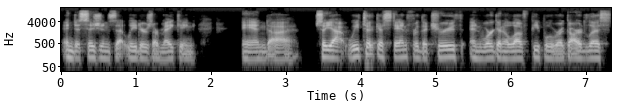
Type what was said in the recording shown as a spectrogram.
and decisions that leaders are making. And uh so yeah, we took a stand for the truth and we're going to love people regardless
